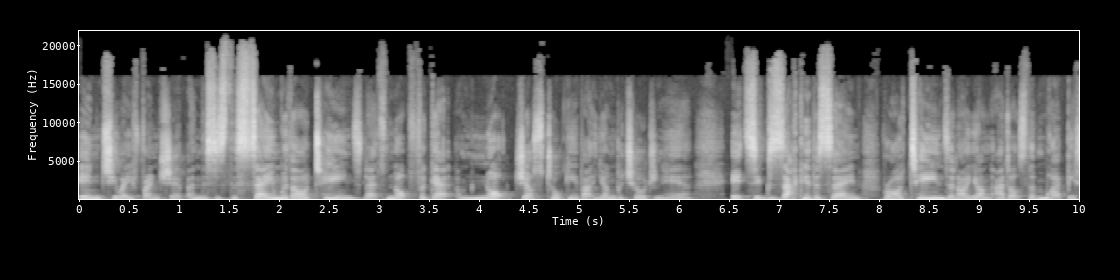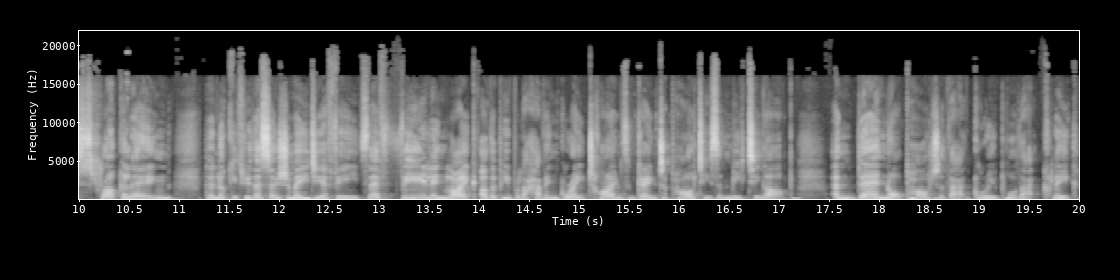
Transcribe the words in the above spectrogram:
into a friendship. And this is the same with our teens. Let's not forget, I'm not just talking about younger children here. It's exactly the same for our teens and our young adults that might be struggling. They're looking through their social media feeds, they're feeling like other people are having great times and going to parties and meeting up, and they're not part of that group or that clique.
